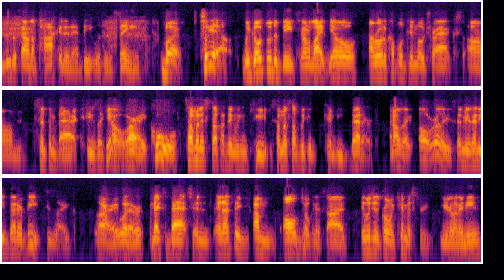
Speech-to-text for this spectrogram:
Luda found a pocket of that beat was insane. But so yeah, we go through the beats, and I'm like, yo, I wrote a couple demo tracks, um, sent them back. He's like, yo, all right, cool. Some of this stuff I think we can keep. Some of the stuff we can can be better. And I was like, oh, really? So that means I need better beats. He's like, all right, whatever. Next batch, and and I think I'm all joking aside. It was just growing chemistry. You know what I mean?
